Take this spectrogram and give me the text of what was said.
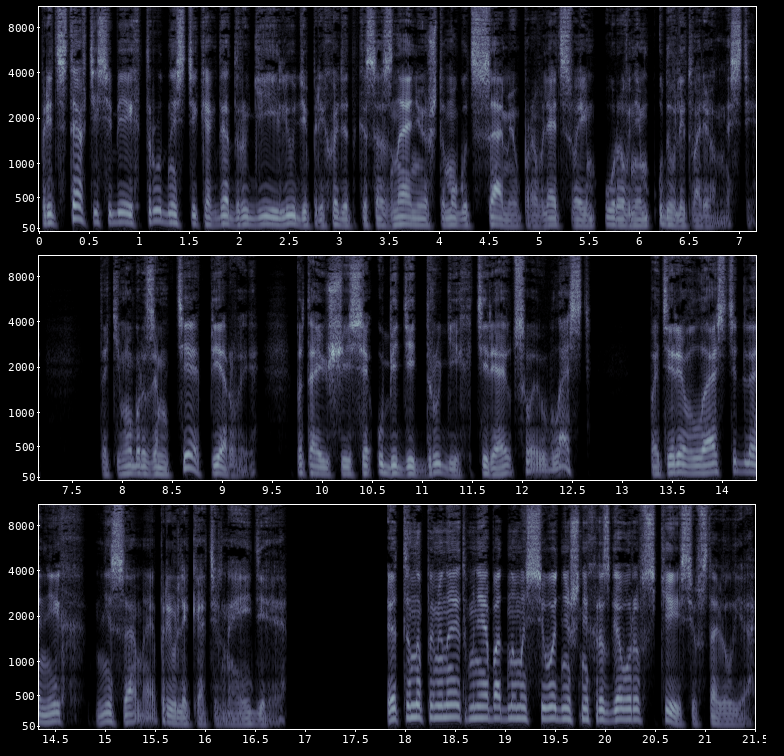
Представьте себе их трудности, когда другие люди приходят к осознанию, что могут сами управлять своим уровнем удовлетворенности. Таким образом, те, первые, пытающиеся убедить других, теряют свою власть. Потеря власти для них — не самая привлекательная идея. «Это напоминает мне об одном из сегодняшних разговоров с Кейси», — вставил я.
